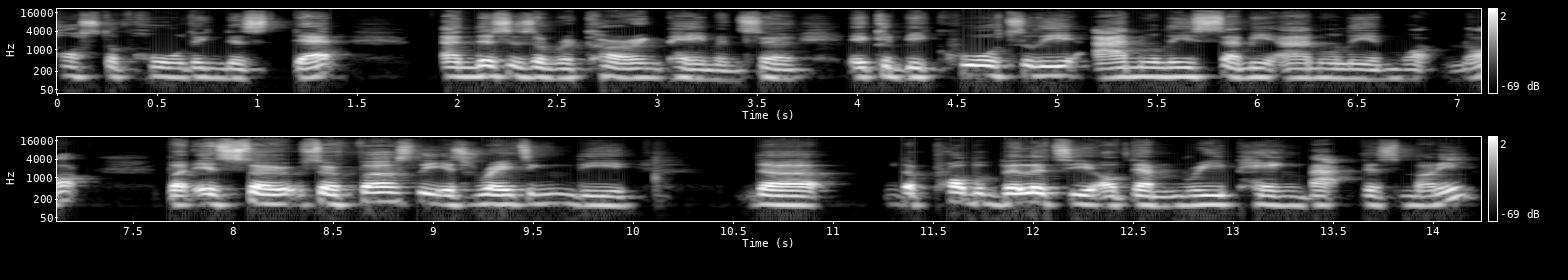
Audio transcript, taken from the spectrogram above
cost of holding this debt, and this is a recurring payment. So it could be quarterly, annually, semi-annually, and whatnot. But it's so so. Firstly, it's rating the the the probability of them repaying back this money.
